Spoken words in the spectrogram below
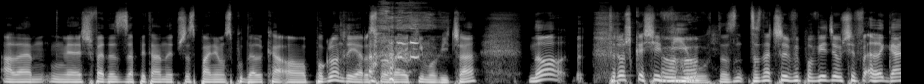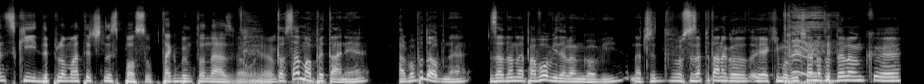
ale mm, e, Szwedes zapytany przez panią Spudelka o poglądy Jarosława Jakimowicza, no troszkę się wił, to, to znaczy wypowiedział się w elegancki i dyplomatyczny sposób, tak bym to nazwał. Nie? To samo pytanie, albo podobne, zadane Pawłowi Delongowi, znaczy po prostu zapytano go Jakimowicza, no to Delong e,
